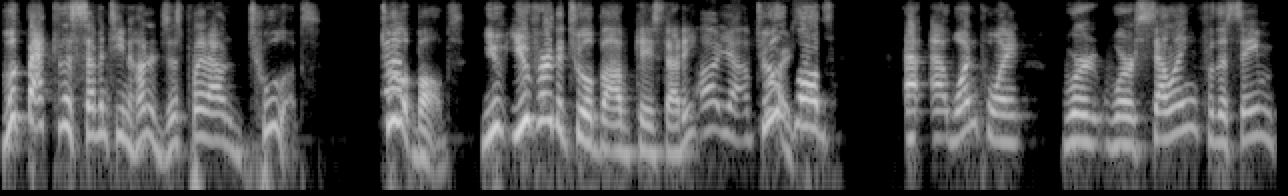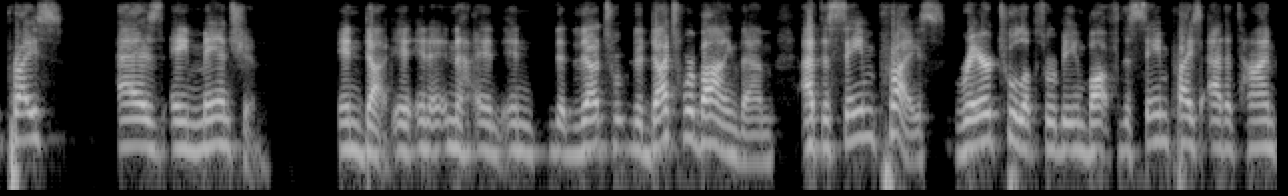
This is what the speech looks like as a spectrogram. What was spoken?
Look back to the 1700s. This played out in tulips, tulip bulbs. You you've heard the tulip bulb case study. Oh yeah, tulip course. bulbs. At, at one point were were selling for the same price as a mansion in Dutch in in, in, in the Dutch the Dutch were buying them at the same price. Rare tulips were being bought for the same price at a time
